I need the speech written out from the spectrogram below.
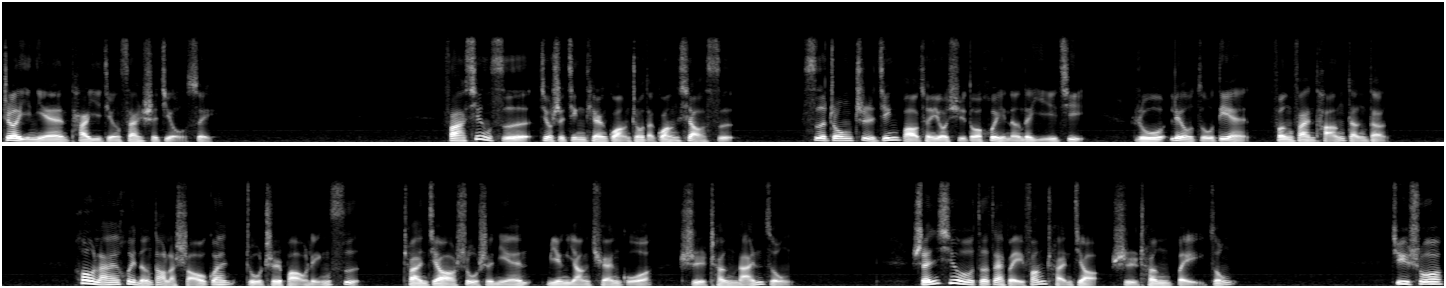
这一年他已经三十九岁。法性寺就是今天广州的光孝寺，寺中至今保存有许多慧能的遗迹，如六祖殿、风幡堂等等。后来慧能到了韶关，主持宝林寺，传教数十年，名扬全国，史称南宗。神秀则在北方传教，史称北宗。据说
